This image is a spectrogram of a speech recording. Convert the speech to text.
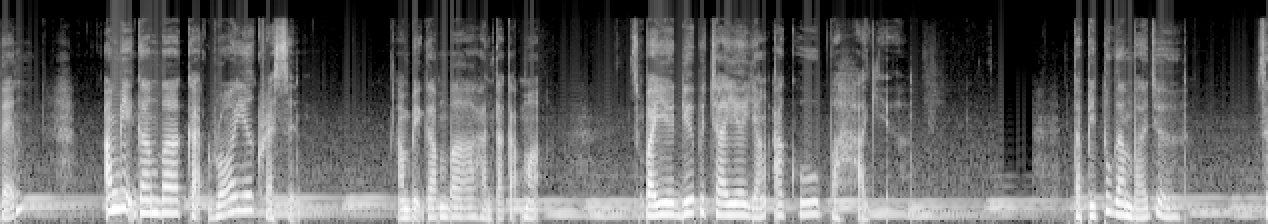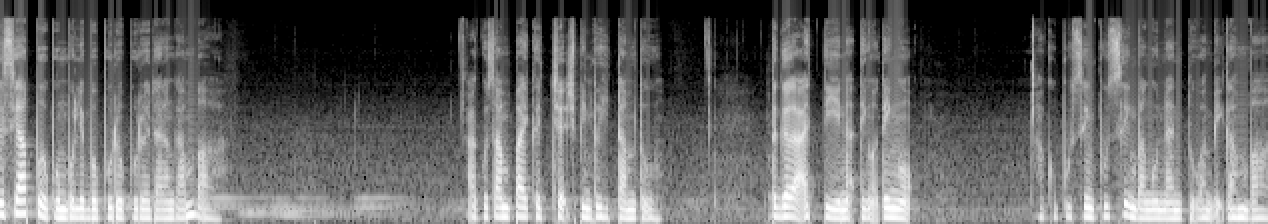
Then, ambil gambar kat Royal Crescent. Ambil gambar hantar kat mak. Supaya dia percaya yang aku bahagia. Tapi tu gambar je. Sesiapa pun boleh berpura-pura dalam gambar. Aku sampai ke church pintu hitam tu. Tergerak hati nak tengok-tengok. Aku pusing-pusing bangunan tu ambil gambar.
